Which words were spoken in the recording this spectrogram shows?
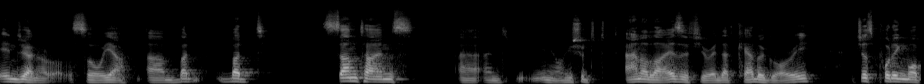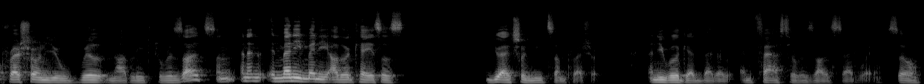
in general. So yeah, um, but but sometimes, uh, and you know you should analyze if you're in that category just putting more pressure on you will not lead to results. And, and in, in many, many other cases, you actually need some pressure and you will get better and faster results that way. So,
